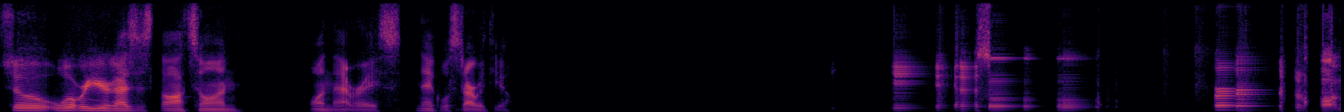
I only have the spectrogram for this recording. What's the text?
so what were your guys' thoughts on on that race? Nick, we'll start with you. Yeah, so first of all,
